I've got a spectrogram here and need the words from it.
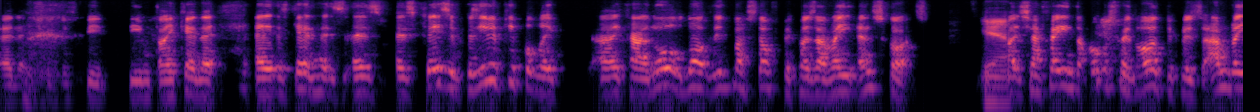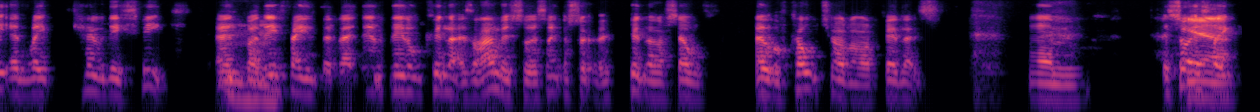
and it should just be deemed like it. And it's, again, it's, it's, it's crazy because even people like, like I know not read my stuff because I write in Scots. Yeah. Which I find almost quite odd because I'm writing like how they speak and mm-hmm. but they find that they, they don't count that as a language, so it's like they're sort of putting themselves out of culture or kind of it's um it's sort yeah. of like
